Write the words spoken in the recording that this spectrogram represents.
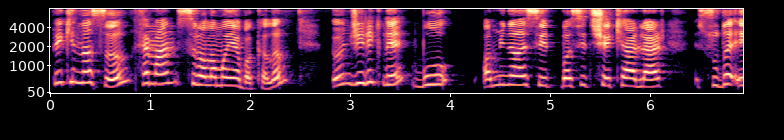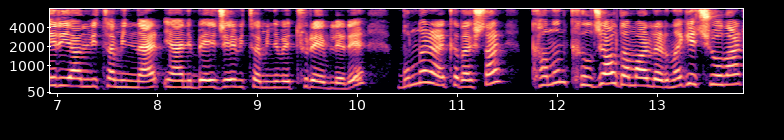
Peki nasıl? Hemen sıralamaya bakalım. Öncelikle bu amino asit, basit şekerler, suda eriyen vitaminler yani BC vitamini ve türevleri bunlar arkadaşlar kanın kılcal damarlarına geçiyorlar.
